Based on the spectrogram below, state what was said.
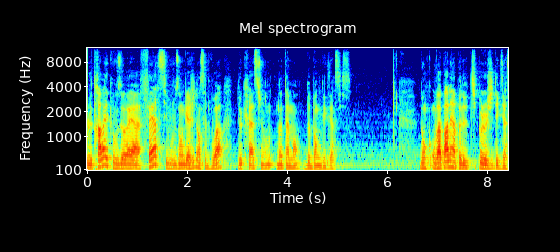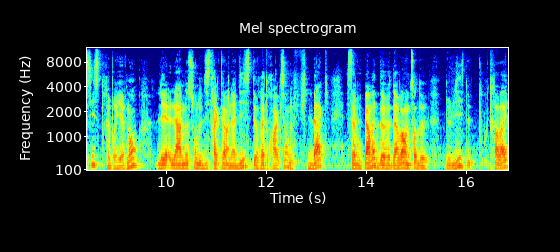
le travail que vous aurez à faire si vous vous engagez dans cette voie de création, notamment de banques d'exercices. Donc, on va parler un peu de typologie d'exercice, très brièvement, la notion de distracteur et d'indice, de rétroaction, de feedback. Ça vous permettre d'avoir une sorte de, de liste de tout le travail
